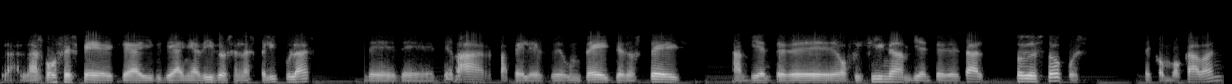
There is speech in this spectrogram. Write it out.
la- las voces que, que hay de añadidos en las películas, de, de- de bar, papeles de un take, de dos takes, ambiente de oficina, ambiente de tal. Todo esto, pues, se convocaban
